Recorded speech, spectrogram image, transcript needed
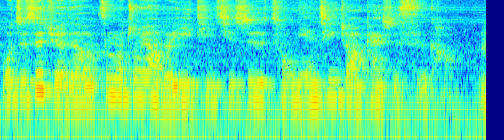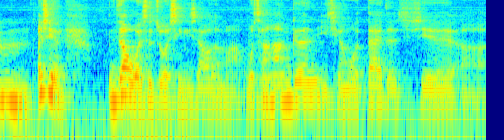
我只是觉得这么重要的议题，其实从年轻就要开始思考。嗯，而且你知道我也是做行销的嘛，我常常跟以前我带的这些呃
